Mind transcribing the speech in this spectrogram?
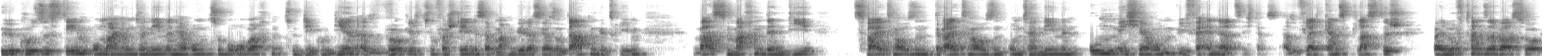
Ökosystem um ein Unternehmen herum zu beobachten, zu dekodieren, also wirklich zu verstehen. Deshalb machen wir das ja so datengetrieben. Was machen denn die 2000, 3000 Unternehmen um mich herum? Wie verändert sich das? Also vielleicht ganz plastisch. Bei Lufthansa war es so,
